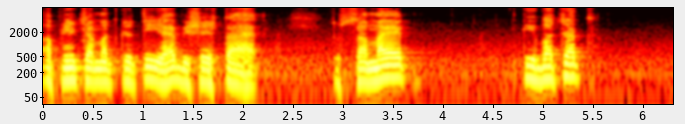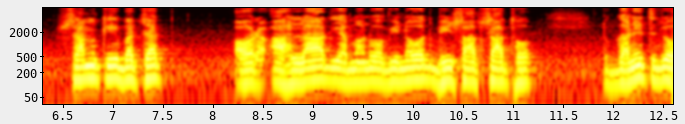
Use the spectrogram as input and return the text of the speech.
अपनी चमत्कृति है, विशेषता है। तो समय की बचत, श्रम की बचत और आह्लाद या मनोविनोद भी साथ साथ हो। तो गणित जो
